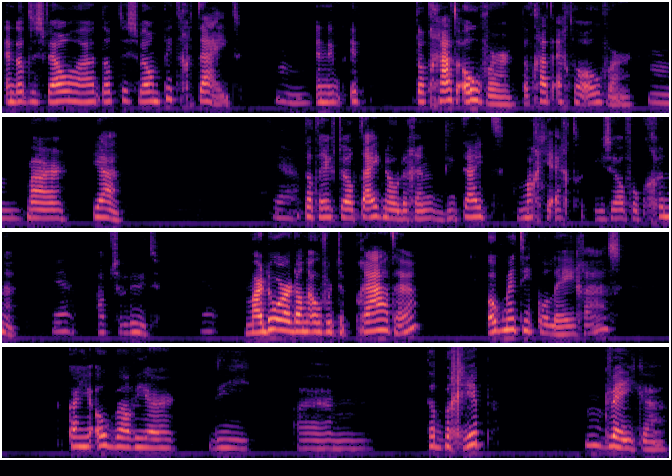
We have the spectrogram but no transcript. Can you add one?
en dat is wel, eh, dat is wel een pittige tijd. Mm, En ik, ik- dat gaat over. Dat gaat echt wel over. mm, Maar ja, ja. dat heeft wel tijd nodig. En die tijd mag je echt jezelf ook gunnen. Ja. Absoluut. Ja. Maar door er dan over te praten, ook met die collega's, kan je ook wel weer die, ehm, dat begrip Mm. kweken.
